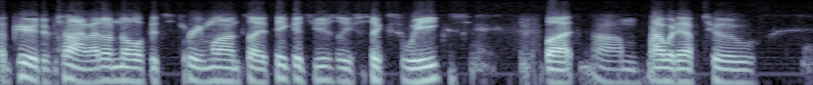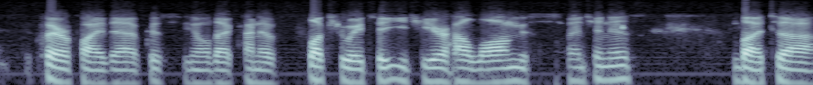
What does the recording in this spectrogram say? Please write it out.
a period of time. I don't know if it's three months. I think it's usually six weeks, but um, I would have to clarify that because you know that kind of fluctuates each year how long the suspension is. But uh,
